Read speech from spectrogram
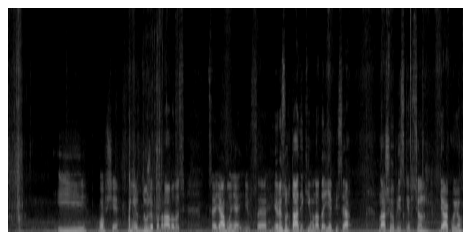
І взагалі, мені дуже понравилось це яблуня і все. І результат, який вона дає після нашої обрізки. Все, дякую.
